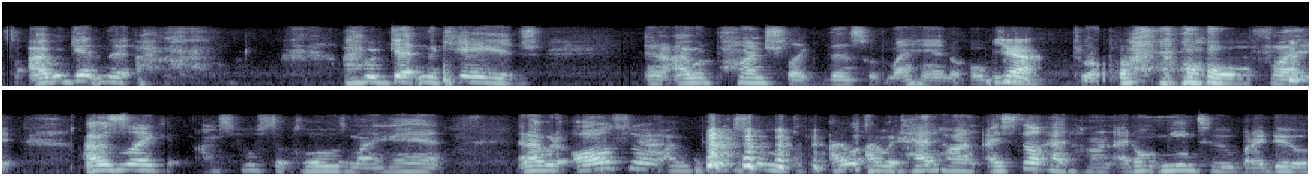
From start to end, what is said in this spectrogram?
So I would get in the I would get in the cage and I would punch like this with my hand open Yeah. throughout the whole fight. I was like, I'm supposed to close my hand. And I would also, I would punch them, I, I would headhunt. I still headhunt. I don't mean to, but I do.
